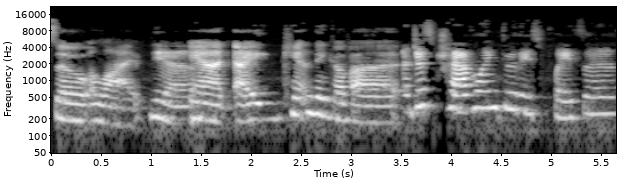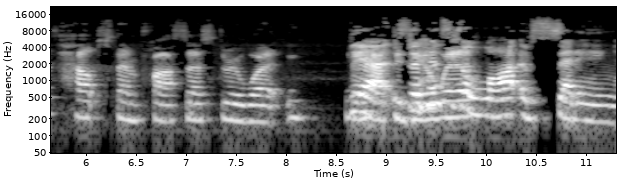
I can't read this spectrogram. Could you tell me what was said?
so alive. yeah. And I can't think of a And just traveling through these places helps them process through what they yeah. have to so deal with. there's a lot of setting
